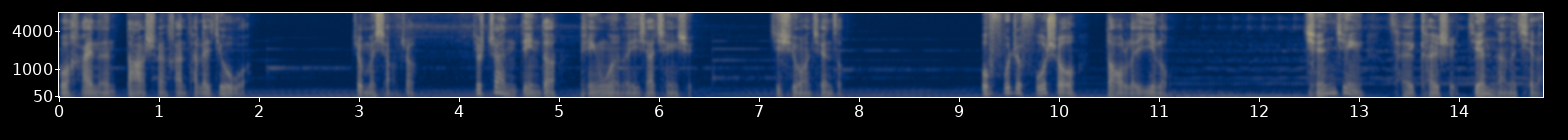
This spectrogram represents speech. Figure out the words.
我还能大声喊他来救我。这么想着，就站定的平稳了一下情绪，继续往前走。我扶着扶手到了一楼，前进才开始艰难了起来。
